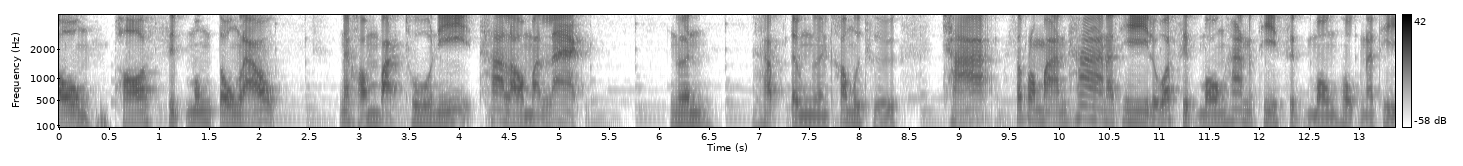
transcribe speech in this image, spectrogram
ตรง พอ 10โมงตรงแล้ว ในของบัตรทูนี้ถ้าเรามาแลกเงินนะครับเติมเงินเข้ามือถือช้าสักประมาณ 5 นาที หรือว่า 10โมง5นาที 10โมง6นาที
